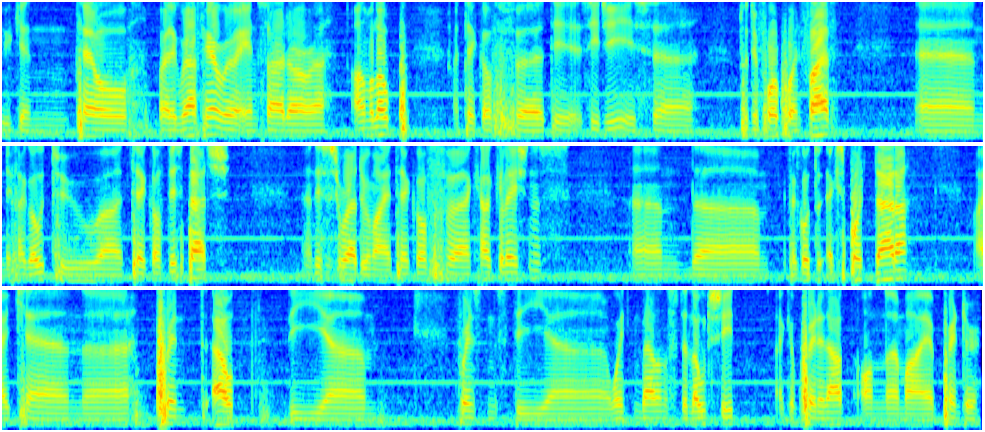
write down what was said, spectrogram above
you can tell by the graph here we're inside our uh, envelope. Our takeoff uh, CG is uh, 24.5 and if I go to uh, takeoff dispatch and this is where I do my takeoff calculations and um, if I go to export data. I can uh, print out the um, for instance the uh, weight and balance the load sheet. I can print it out on uh, my printer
